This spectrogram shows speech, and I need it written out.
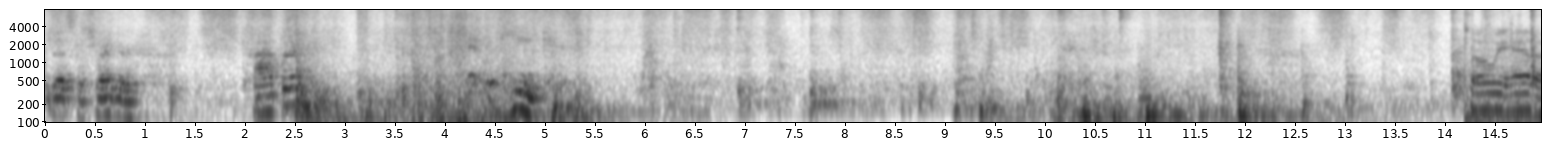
This with regular copper. Would kink. So we had to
